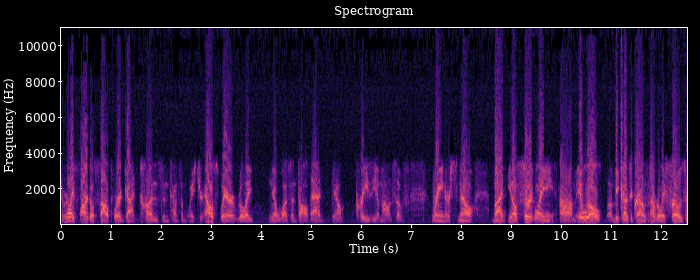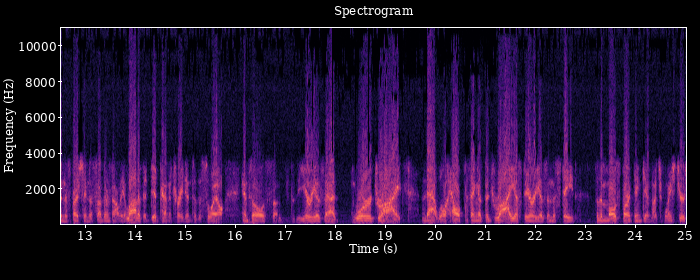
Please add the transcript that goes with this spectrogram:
Really, Fargo southward got tons and tons of moisture. Elsewhere, really, you know, wasn't all that, you know, crazy amounts of rain or snow. But you know, certainly um, it will because the ground's not really frozen, especially in the Southern Valley. A lot of it did penetrate into the soil, and so, so the areas that were dry, that will help. The thing is, the driest areas in the state, for the most part, didn't get much moisture,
